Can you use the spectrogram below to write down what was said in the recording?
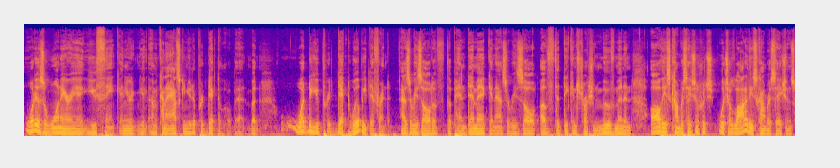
What is one area you think, and you're, you, I'm kind of asking you to predict a little bit, but what do you predict will be different as a result of the pandemic and as a result of the deconstruction movement and all these conversations, which which a lot of these conversations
